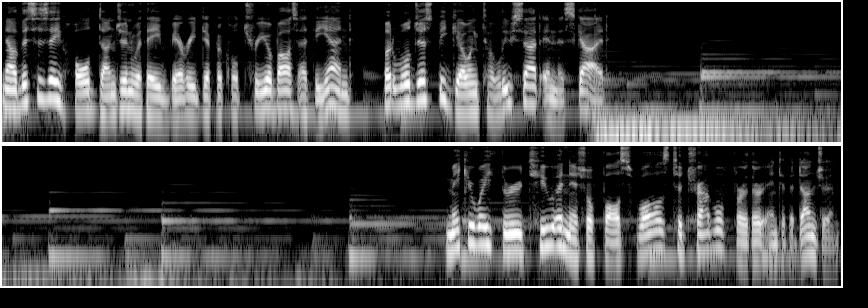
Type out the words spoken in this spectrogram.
Now this is a whole dungeon with a very difficult trio boss at the end, but we'll just be going to Lusat in this guide. Make your way through two initial false walls to travel further into the dungeon.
